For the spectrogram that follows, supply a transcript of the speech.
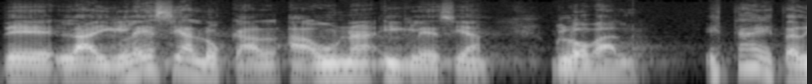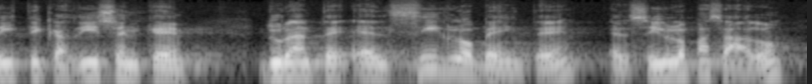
de la iglesia local a una iglesia global. Estas estadísticas dicen que durante el siglo XX, el siglo pasado,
